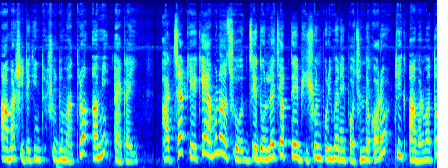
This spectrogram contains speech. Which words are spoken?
আমার সিটে কিন্তু শুধুমাত্র আমি একাই। আচ্ছা কে কে এমন আছো যে দোলনায় চাপতে ভীষণ পরিমাণে পছন্দ করো? ঠিক আমার মতো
